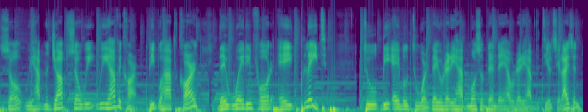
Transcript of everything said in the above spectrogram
So we have no job, so we we have a car. People have car. They're waiting for a plate to be able to work. They already have most of them. They already have the TLC license.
